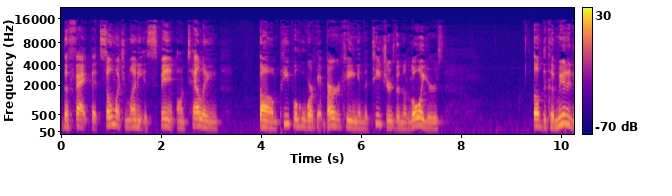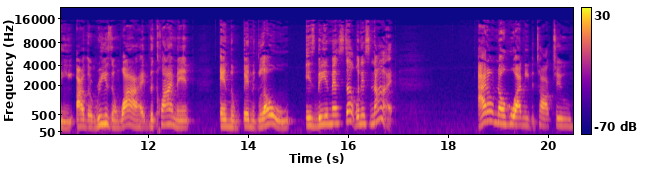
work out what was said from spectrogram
the fact that so much money is spent on telling um, people who work at Burger King and the teachers and the lawyers of the community are the reason why the climate and the and the globe is being messed up when it's not. I don't know who I need to talk to.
